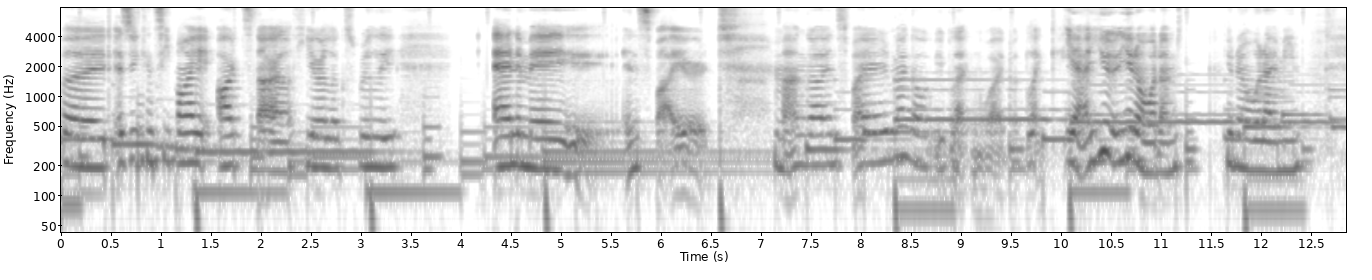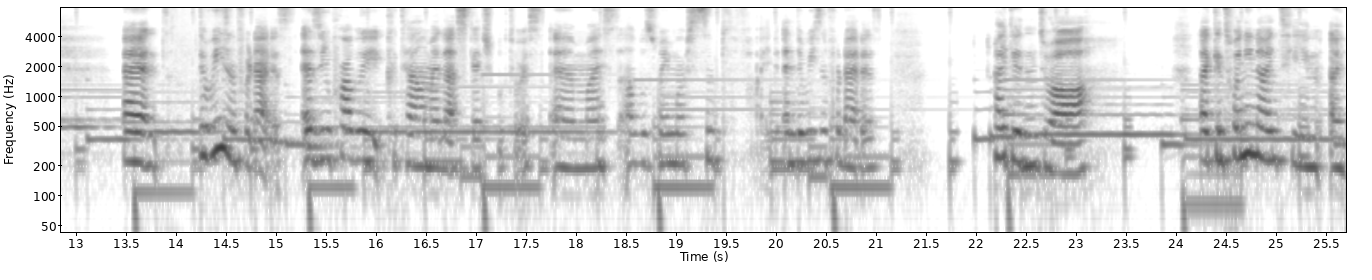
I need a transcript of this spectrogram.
But as you can see, my art style here looks really anime inspired, manga inspired. Manga would be black and white, but like yeah, you you know what I'm you know what I mean. And the reason for that is, as you probably could tell in my last sketchbook tours, um, my style was way more simplified. And the reason for that is, I didn't draw. Like in 2019, I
